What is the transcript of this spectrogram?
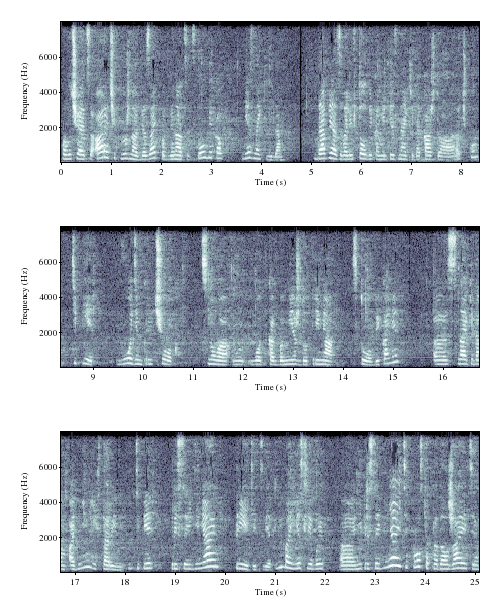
получается арочек нужно обвязать по 12 столбиков без накида. Довязывали столбиками без накида каждую арочку. Теперь вводим крючок снова вот как бы между тремя столбиками э, с накидом одними и вторыми. И теперь присоединяем третий цвет. Либо если вы э, не присоединяете, просто продолжаете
